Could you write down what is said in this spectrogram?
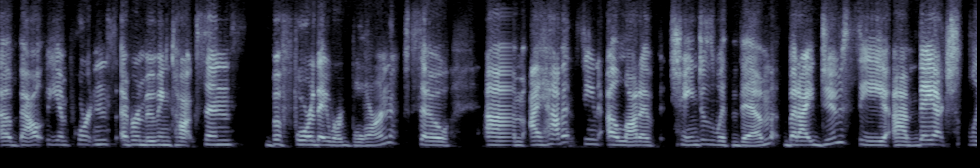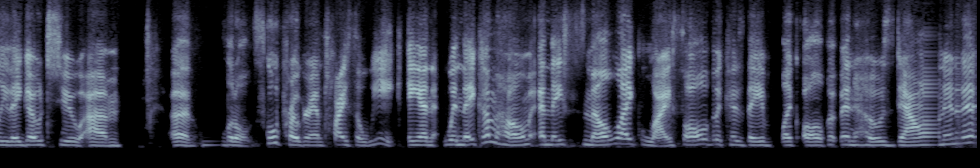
about the importance of removing toxins before they were born. So um, I haven't seen a lot of changes with them, but I do see um, they actually they go to um, a little school program twice a week, and when they come home and they smell like Lysol because they've like all but been hosed down in it.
